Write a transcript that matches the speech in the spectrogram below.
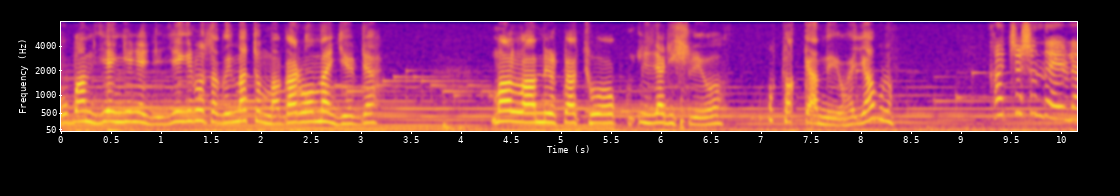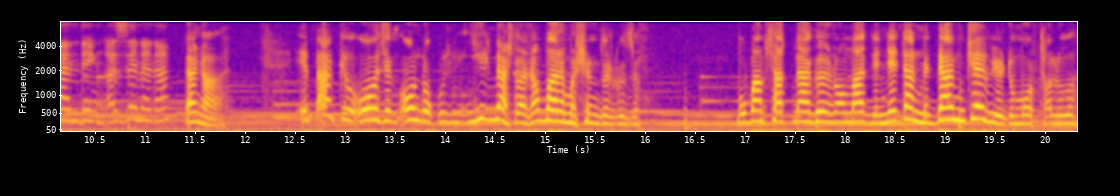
Babam zengin idi. Zengin olsa kıymetim var. Kar olmayınca evde. Mallar, mülkler çok. iller işliyor. Otak gelmiyor he yavrum. Kaç yaşında evlendin Azize nenem? Ben ha. E belki 18, 19, 20 yaşlarına varmışımdır kızım. Babam satmaya gören olmazdı. Neden mi? Ben çevirdim ortalığı.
